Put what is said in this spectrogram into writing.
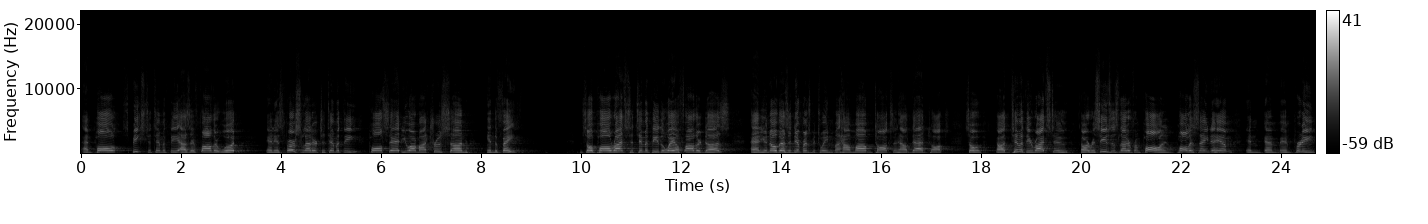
and Paul speaks to Timothy as a father would. In his first letter to Timothy, Paul said, You are my true son in the faith. And so Paul writes to Timothy the way a father does. And you know there's a difference between how mom talks and how dad talks. So uh, Timothy writes to, or receives this letter from Paul, and Paul is saying to him in, in, in pretty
